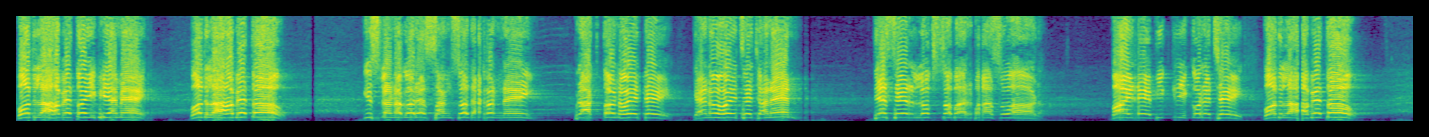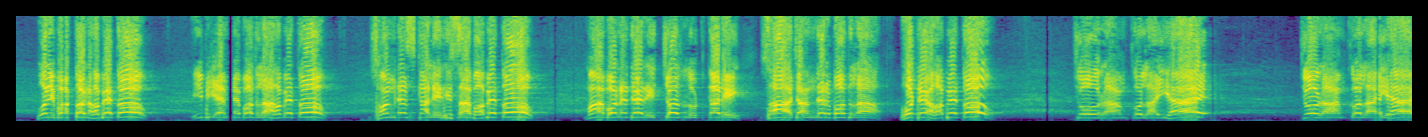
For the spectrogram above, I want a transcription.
বদলা হবে তো ইভিএম এ? বদলা হবে তো? কৃষ্ণনগরের সাংসদ এখন নেই। প্রাক্তন হয়েছে। কেন হয়েছে জানেন? দেশের লোকসভার পাসওয়ার্ড বাইরে বিক্রি করেছে। বদলা হবে তো? পরিবর্তন হবে তো? ইভিএম এ বদলা হবে তো? সন্দেশকালীর হিসাব হবে তো? মা বোনেদের ইজ্জত লুটকারী শাহজাহানদের বদলা ভোটে হবে তো जो राम को लाई है जो राम को लाई है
